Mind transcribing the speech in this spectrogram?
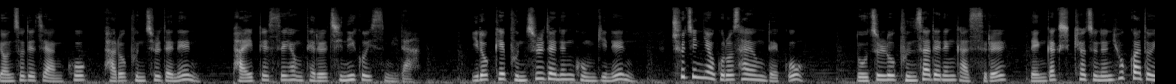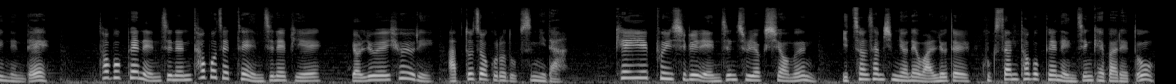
연소되지 않고 바로 분출되는 바이패스 형태를 지니고 있습니다. 이렇게 분출되는 공기는 추진력으로 사용되고 노즐로 분사되는 가스를 냉각시켜주는 효과도 있는데 터보팬 엔진은 터보제트 엔진에 비해 연료의 효율이 압도적으로 높습니다. KF21 엔진 출력 시험은 2030년에 완료될 국산 터보팬 엔진 개발에도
